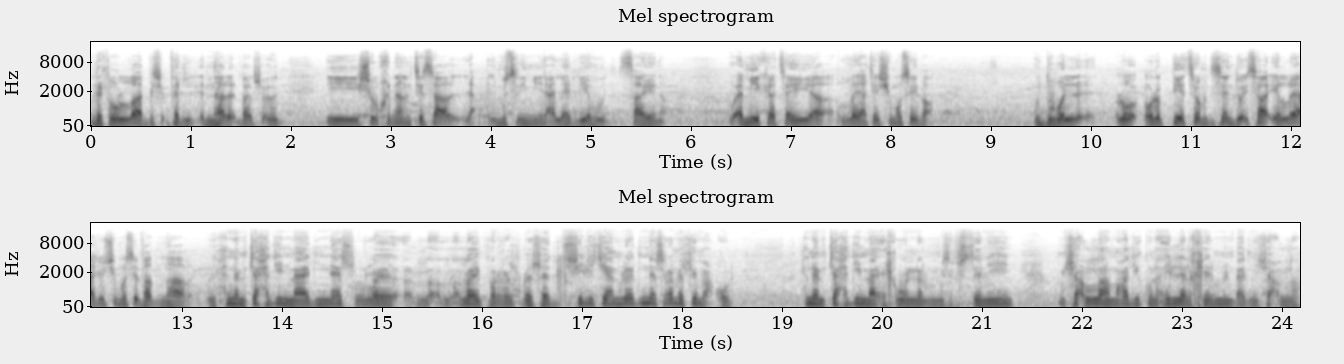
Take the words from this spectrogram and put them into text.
بدات والله باش في هذا النهار بن سعود يشوقنا الانتصار المسلمين على اليهود الصهاينة. وأمريكا حتى هي الله يعطيها شي مصيبة. ودول الاوروبيه تاهم يساندوا إسرائيل الله يعطيهم شي مصيبة هذا النهار. إحنا متحدين مع هاد الناس والله الله يفرج باش هذا الشيء اللي تعملوا هاد الناس راه ماشي معقول. إحنا متحدين مع إخواننا الفلسطينيين وان شاء الله ما غادي يكون إلا الخير من بعد إن شاء الله.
